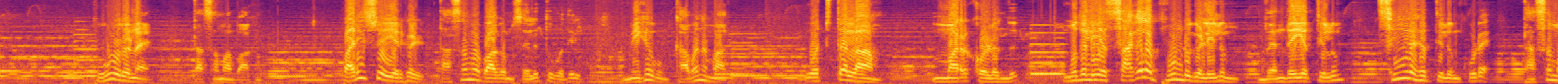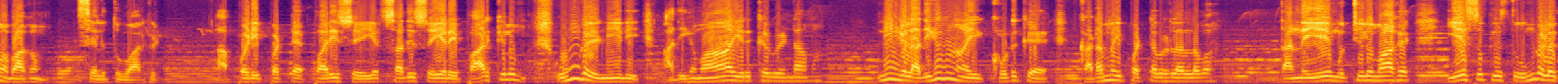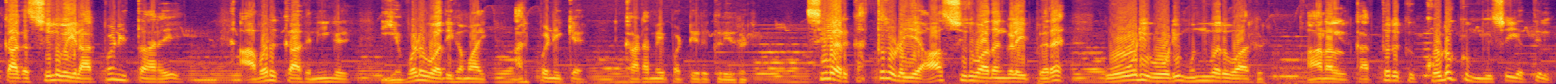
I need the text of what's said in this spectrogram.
பூரண தசம பாகம் பரிசேயர்கள் தசம பாகம் செலுத்துவதில் மிகவும் கவனமாக ஒட்டலாம். மரக்கொழுந்து முதலிய சகல பூண்டுகளிலும் வெந்தயத்திலும் சீரகத்திலும் கூட தசம பாகம் செலுத்துவார்கள். அப்படிப்பட்ட பரிசேயர் சதிசேயரை பார்க்கிலும் உங்கள் நீதி அதிகமா இருக்க வேண்டாமா? நீங்கள் அதிகமாய் கொடுக்க கடமைப்பட்டவர்கள் அல்லவா தன்னையே முற்றிலுமாக இயேசு கிறிஸ்து உங்களுக்காக சிலுவையில் அர்ப்பணித்தாரே. அவருக்காக நீங்கள் எவ்வளவு அதிகமாய் அர்ப்பணிக்க கடமைப்பட்டிருக்கிறீர்கள். சிலர் கர்த்தருடைய ஆசீர்வாதங்களை பெற ஓடி ஓடி முன்வருவார்கள். ஆனால் கர்த்தருக்கு கொடுக்கும் விஷயத்தில்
